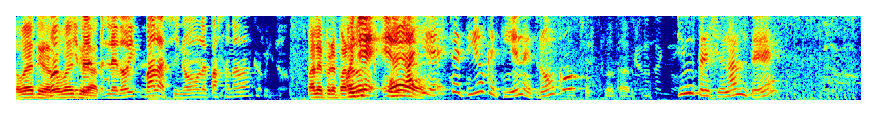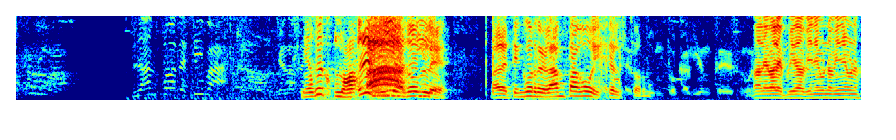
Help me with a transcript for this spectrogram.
Lo voy a tirar, lo voy a tirar. le doy balas si no le pasa nada. Vale, preparados. Oye, el ¡Oh! galle este, tío, que tiene, tronco. Explotar, tío. Es impresionante, ¿eh? Mira que... Madre ¡Ah, mía, tío. doble! Vale, tengo relámpago y Hellstorm. Vale, vale, cuidado, viene uno, viene uno.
